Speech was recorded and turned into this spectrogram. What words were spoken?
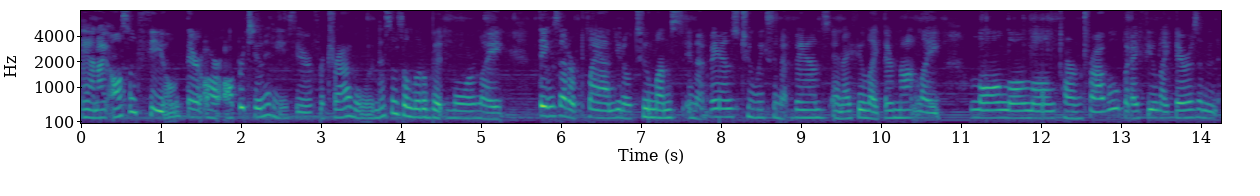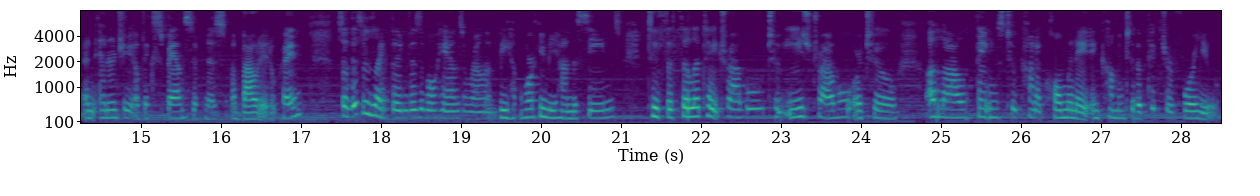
and I also feel there are opportunities here for travel. And this is a little bit more like things that are planned, you know, two months in advance, two weeks in advance. And I feel like they're not like long, long, long term travel, but I feel like there is an, an energy of expansiveness about it, okay? So this is like the invisible hands around, be, working behind the scenes to facilitate travel, to ease travel, or to allow things to kind of culminate and come into the picture for you.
